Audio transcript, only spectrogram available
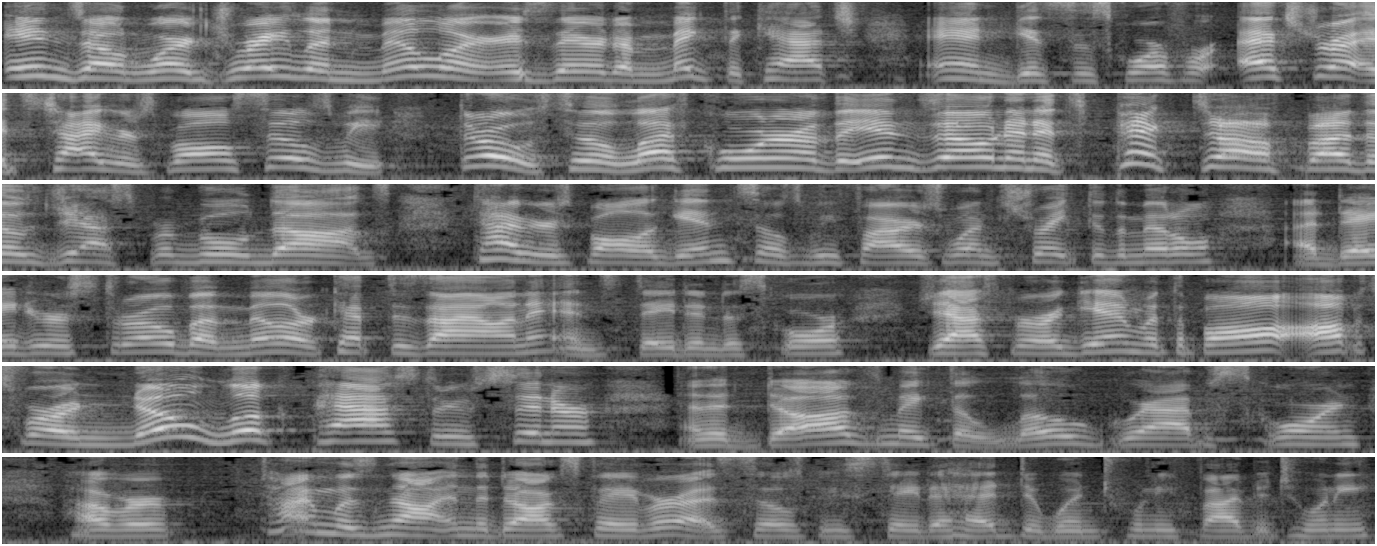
end zone where Draylon Miller is there to make the catch and gets the score for extra. It's Tigers ball. Silsbee throws to the left corner of the end zone and it's picked off by those Jasper Bulldogs. Tigers ball again. Silsbee fires one straight through the middle. A dangerous throw, but Miller kept his eye on it and stayed in to score. Jasper again with the ball opts for a no-look pass through center and the Dogs make the low grab scoring. However, Time was not in the Dogs' favor as Silsbee stayed ahead to win 25 to 20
